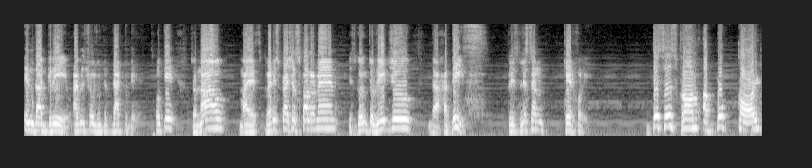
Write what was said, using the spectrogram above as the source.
in the grave. I will show you that today. Okay, so now my very special scholar man is going to read you the hadith. Please listen carefully. This is from a book called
